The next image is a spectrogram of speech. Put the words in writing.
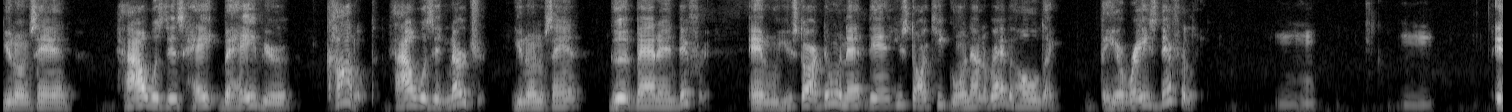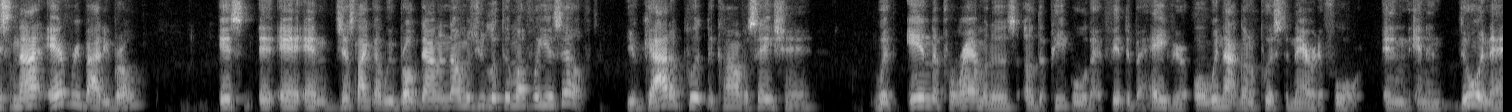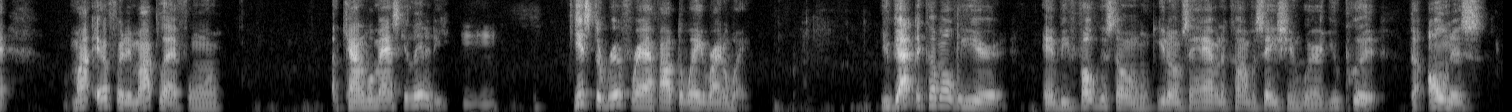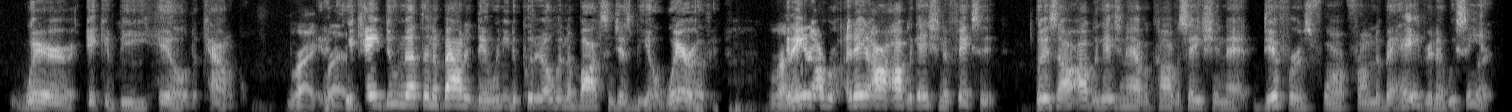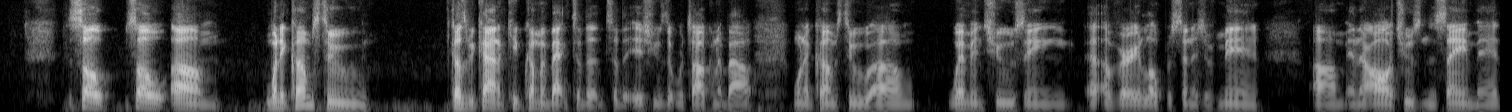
You know what I'm saying? How was this hate behavior coddled? How was it nurtured? You know what I'm saying? Good, bad, and indifferent. And when you start doing that, then you start keep going down the rabbit hole. Like they are raised differently. Mm-hmm. Mm-hmm. It's not everybody, bro. It's it, and just like we broke down the numbers, you look them up for yourself. You got to put the conversation within the parameters of the people that fit the behavior, or we're not going to push the narrative forward. And and in doing that, my effort in my platform, accountable masculinity, mm-hmm. gets the riffraff out the way right away. You got to come over here and be focused on, you know what I'm saying, having a conversation where you put the onus where it can be held accountable. Right, right. we can't do nothing about it, then we need to put it over in the box and just be aware of it. Right. It ain't our it ain't our obligation to fix it, but it's our obligation to have a conversation that differs from from the behavior that we see it. So so um when it comes to because we kind of keep coming back to the to the issues that we're talking about when it comes to um women choosing a, a very low percentage of men um, and they're all choosing the same man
